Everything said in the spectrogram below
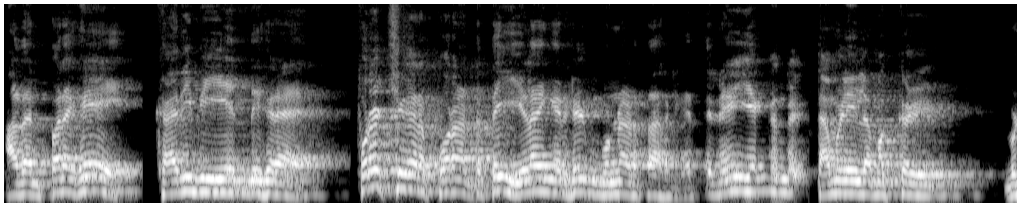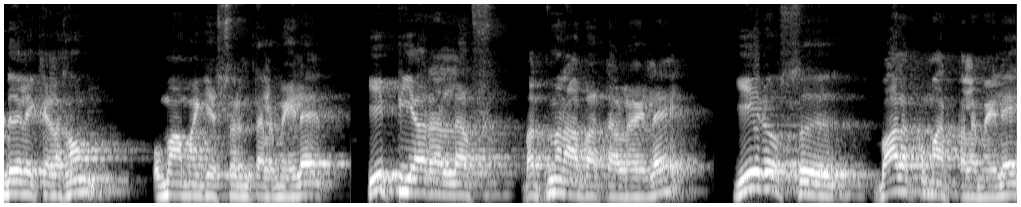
அதன் பிறகே கருவி ஏந்துகிற புரட்சிகர போராட்டத்தை இளைஞர்கள் முன்னெடுத்தார்கள். எத்தனை இயக்கங்கள்? தமிழீழ மக்கள் விடுதலை கழகம் உமா மகேஸ்வரன் தலைமையில் இபிஆர்எல்எஃப் பத்மநாபா தலைமையில் ஈரோசு பாலகுமார் தலைமையிலே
